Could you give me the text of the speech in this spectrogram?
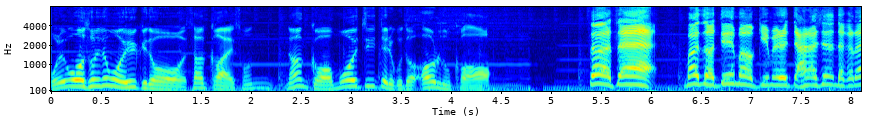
俺はそれでもいいけど酒井そんなんか思いついてることあるのか？さあさあまずはテーマを決めるって話なんだから。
